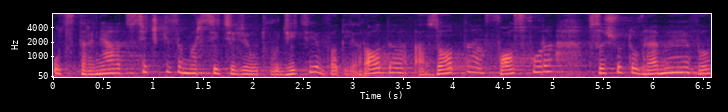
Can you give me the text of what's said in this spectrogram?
отстраняват всички замърсители от водите, въглерода, азота, фосфора. В същото време в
